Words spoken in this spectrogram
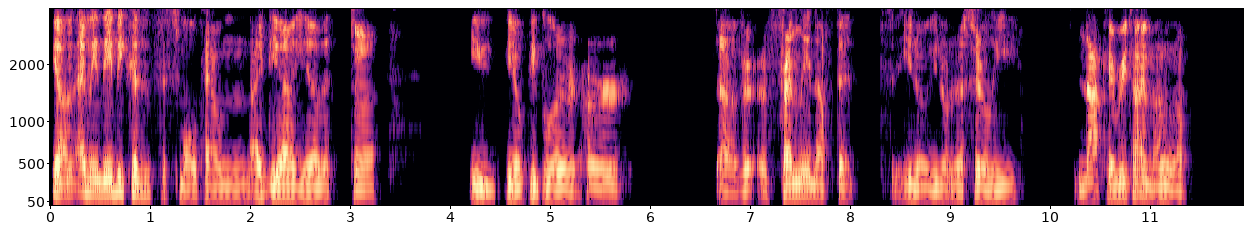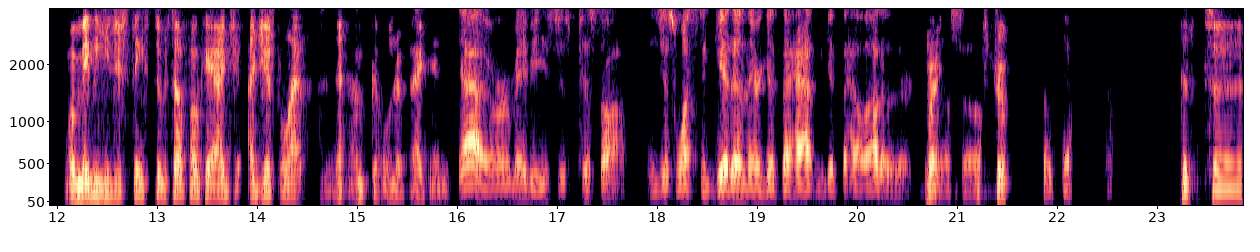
You know, I mean, maybe because it's a small town idea, you know, that uh, you you know people are are uh, friendly enough that you know you don't necessarily knock every time. I don't know. Or maybe he just thinks to himself, okay, I, I just left. I'm going right back in. Yeah, or maybe he's just pissed off. He just wants to get in there, get the hat, and get the hell out of there. Right. Know, so that's true. So, yeah. That uh,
